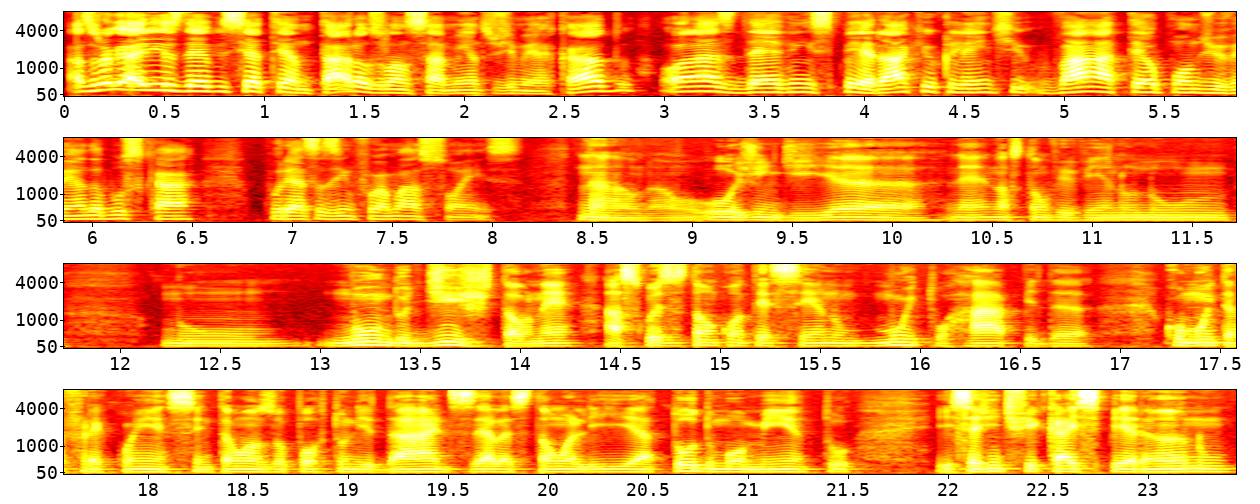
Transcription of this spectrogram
As drogarias devem se atentar aos lançamentos de mercado ou elas devem esperar que o cliente vá até o ponto de venda buscar por essas informações? Não, não. Hoje em dia, né, nós estamos vivendo num, num mundo digital, né? As coisas estão acontecendo muito rápida, com muita frequência, então as oportunidades, elas estão ali a todo momento, e se a gente ficar esperando,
